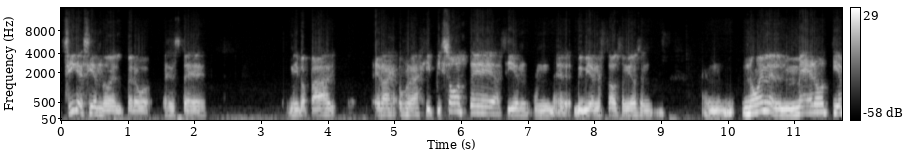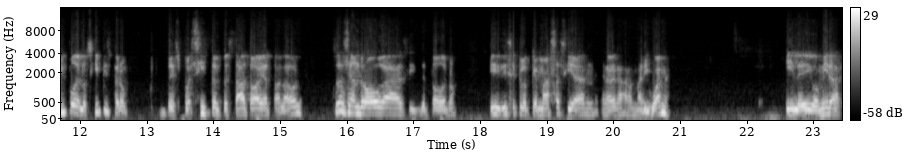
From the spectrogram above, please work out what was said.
Sigue siendo él, pero este, mi papá era un hippizote, así en, en eh, vivía en Estados Unidos, en, en, no en el mero tiempo de los hippies, pero despuesito estaba todavía toda la ola. Entonces hacían drogas y de todo, ¿no? Y dice que lo que más hacían era, era marihuana. Y le digo, mira,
